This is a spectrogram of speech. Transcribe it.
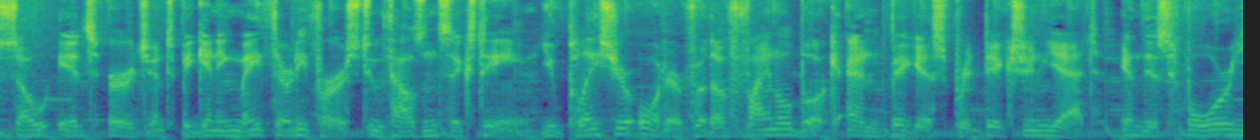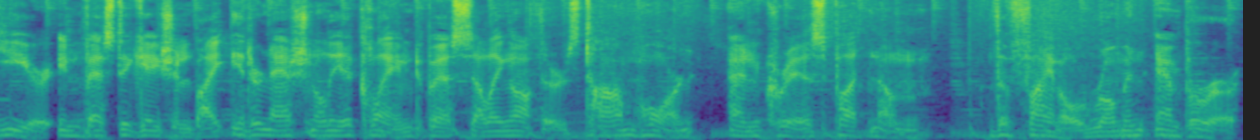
So it's urgent, beginning May 31st, 2016. You place your order for the final book and biggest prediction yet in this four year investigation by internationally acclaimed best selling authors Tom Horn and Chris Putnam. The Final Roman Emperor,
